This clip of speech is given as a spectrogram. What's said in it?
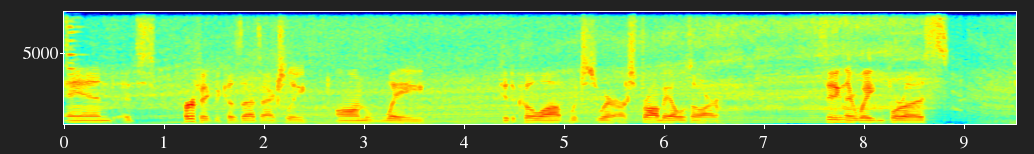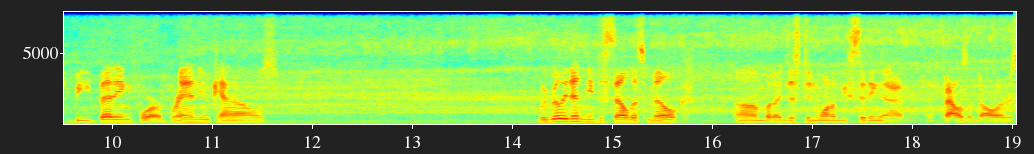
And it's perfect because that's actually on the way to the co-op, which is where our straw bales are. Sitting there waiting for us to be bedding for our brand new cows. We really didn't need to sell this milk, um, but I just didn't want to be sitting at a thousand dollars.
